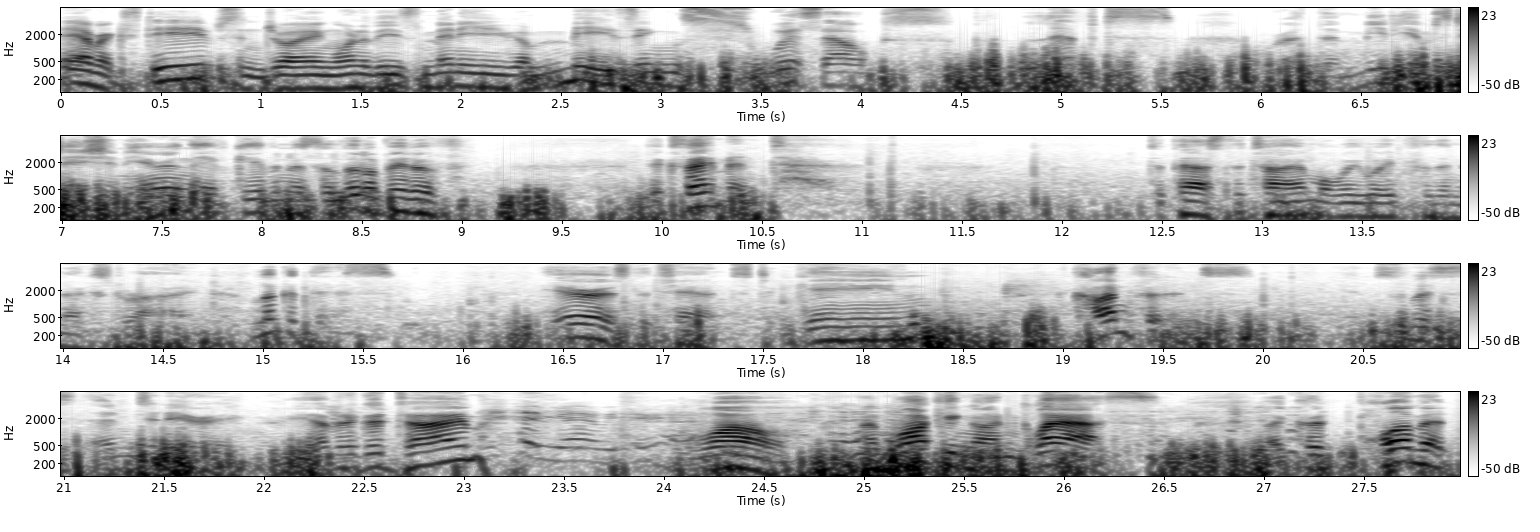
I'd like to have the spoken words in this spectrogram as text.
Hey, I'm Rick Steves, enjoying one of these many amazing Swiss Alps lifts. We're at the medium station here, and they've given us a little bit of excitement to pass the time while we wait for the next ride. Look at this. Here is the chance to gain confidence in Swiss engineering. Are you having a good time? yeah, we do have. Wow, I'm walking on glass. I could plummet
